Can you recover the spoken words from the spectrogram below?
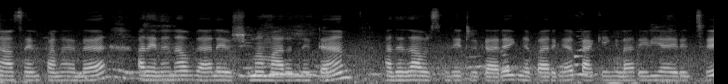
நான் சென்ட் பண்ணலை. அது என்னென்னா வேலை விஷயமா மறந்துட்டேன். அதை தான் அவர் சொல்லிகிட்ருக்காரு இங்கே பாருங்கள் பேக்கிங்லாம் ரெடி ஆயிடுச்சு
